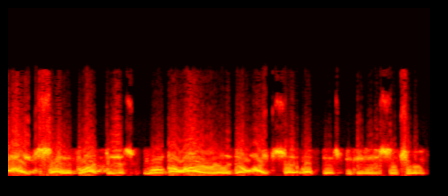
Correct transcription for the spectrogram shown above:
I hate to say it like this. Well, no, I really don't hate to say it like this because it's the truth.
